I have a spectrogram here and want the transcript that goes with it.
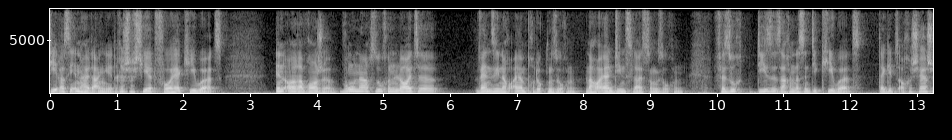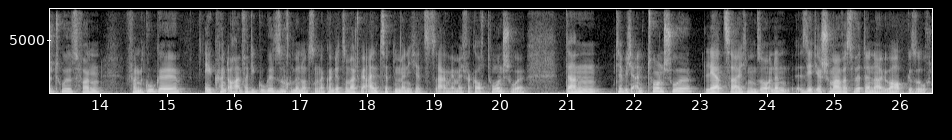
die, was die Inhalte angeht, recherchiert vorher Keywords. In eurer Branche, wonach suchen Leute, wenn sie nach euren Produkten suchen, nach euren Dienstleistungen suchen? Versucht diese Sachen, das sind die Keywords, da gibt es auch Recherchetools von, von Google. Ihr könnt auch einfach die Google-Suche benutzen. Da könnt ihr zum Beispiel eintippen, wenn ich jetzt sagen wir, ich verkaufe Tonschuhe. Dann tippe ich ein Tonschuhe, Leerzeichen, so, und dann seht ihr schon mal, was wird denn da überhaupt gesucht.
